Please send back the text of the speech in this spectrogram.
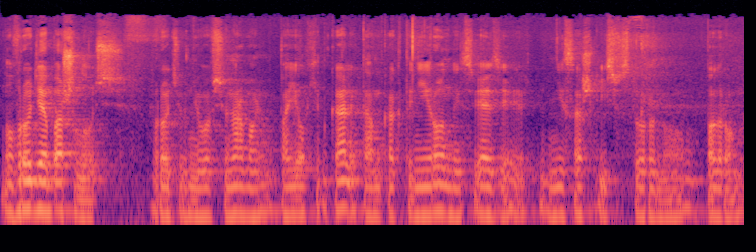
Но вроде обошлось вроде у него все нормально, поел хинкали, там как-то нейронные связи не сошлись в сторону погрома.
